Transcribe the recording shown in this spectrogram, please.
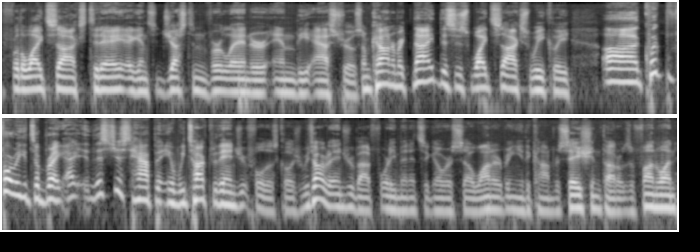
for the White Sox today against Justin Verlander and the Astros. I'm Connor McKnight. This is White Sox Weekly. Uh, quick before we get to break, I, this just happened. You know, we talked with Andrew, full disclosure, we talked with Andrew about 40 minutes ago or so. Wanted to bring you the conversation. Thought it was a fun one.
